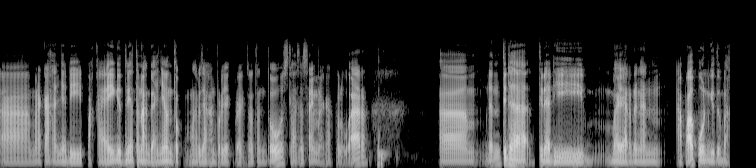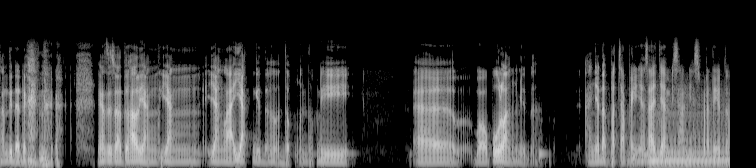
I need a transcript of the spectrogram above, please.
eee, mereka hanya dipakai gitu ya tenaganya untuk mengerjakan proyek-proyek tertentu, setelah selesai mereka keluar, mmm, dan tidak tidak dibayar dengan apa pun gitu, bahkan tidak dengan dengan sesuatu hal yang yang yang layak gitu untuk untuk di, eee, bawa pulang gitu. Hanya dapat capeknya saja misalnya, seperti itu.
